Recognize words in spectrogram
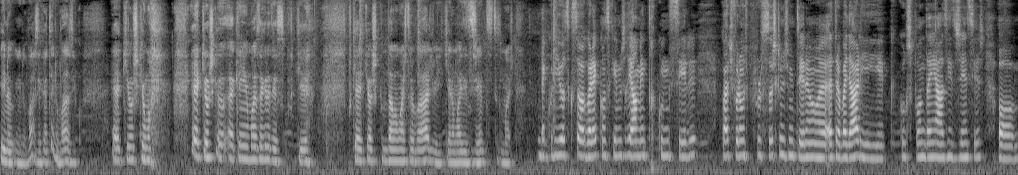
e no, e no básico, até no básico, é aqueles que eu é aqueles que eu- a quem eu mais agradeço, porque, porque é aqueles que me davam mais trabalho e que eram mais exigentes e tudo mais. É curioso que só agora é que conseguimos realmente reconhecer quais foram os professores que nos meteram a, a trabalhar e que correspondem às exigências, ou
